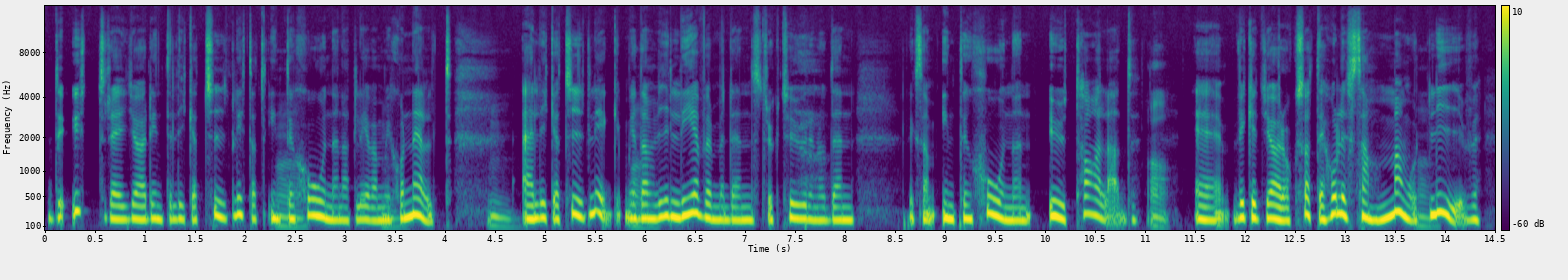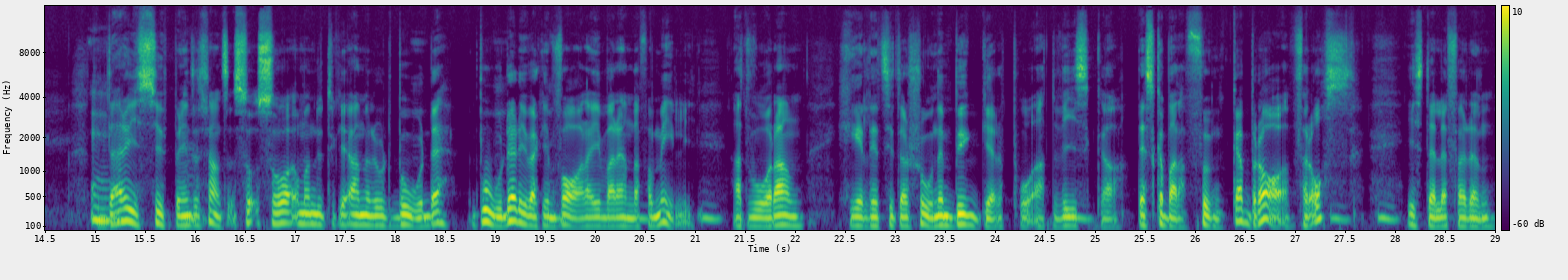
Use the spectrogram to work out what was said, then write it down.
det yttre gör det inte lika tydligt att intentionen att leva missionellt Mm. är lika tydlig. Medan Ja. vi lever med den strukturen och den liksom, intentionen uttalad. Ja. Eh, vilket gör också att det håller samman vårt Ja. liv. Det Eh, där är ju superintressant. Så, så om man nu tycker använder ordet borde, borde det ju verkligen vara i varenda familj. Att våran helhetssituation den bygger på att vi ska, det ska bara funka bra för oss istället för den,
